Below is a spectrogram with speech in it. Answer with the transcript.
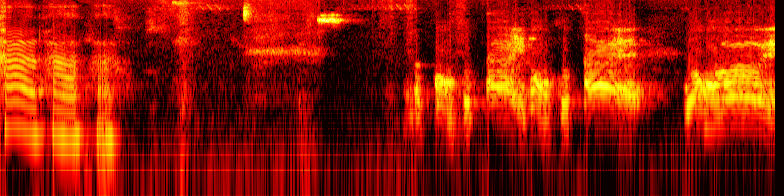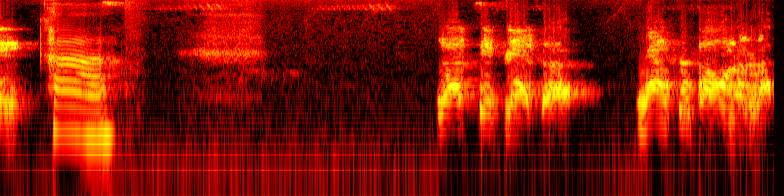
ค่ะค่ะค่ะส่งสุดท้ายส่งสุดท้ายลงเลยค่ะ ลาเก็บแรกก็ย่างคือเก่านั่นแหละ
